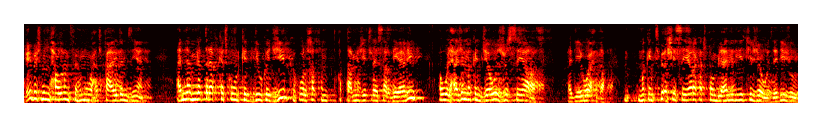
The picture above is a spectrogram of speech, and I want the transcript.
غير باش نحاولوا نفهموا واحد القاعدة مزيان. أن من الطريق كتكون كدي وكتجيب كيكون الخط متقطع من جهة اليسار ديالي. أول حاجة ما كنتجاوز جوج سيارات هذه واحدة. ما كنتبعش سيارة كتقوم بالعملية التجاوز هذه جوج.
